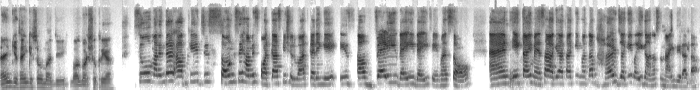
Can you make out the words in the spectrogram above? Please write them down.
thank you thank you so much ji. बहुत बहुत शुक्रिया। सो so, मनिंदर आपके जिस सॉन्ग से हम इस पॉडकास्ट की शुरुआत करेंगे is a very very very famous song and एक टाइम ऐसा आ गया था कि मतलब हर जगह वही गाना सुनाई दे रहा था।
